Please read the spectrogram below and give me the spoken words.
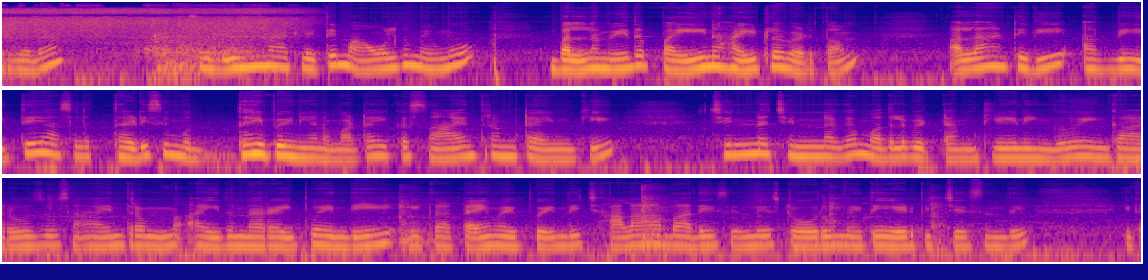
చూశారు కదా. సో గ్రీన్ మ్యాట్లు అయితే మామూలుగా మేము బల్ల మీద పైన హైట్లో పెడతాం. అలాంటిది అవి అయితే అసలు తడిసి ముద్దయిపోయినాయి అనమాట ఇక సాయంత్రం టైంకి చిన్న చిన్నగా మొదలుపెట్టాం క్లీనింగ్ ఇంకా ఆ రోజు సాయంత్రం ఐదున్నర అయిపోయింది. ఇక టైం అయిపోయింది. చాలా బాధేసింది. స్టోర్ రూమ్ అయితే ఏడిపించేసింది ఇక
